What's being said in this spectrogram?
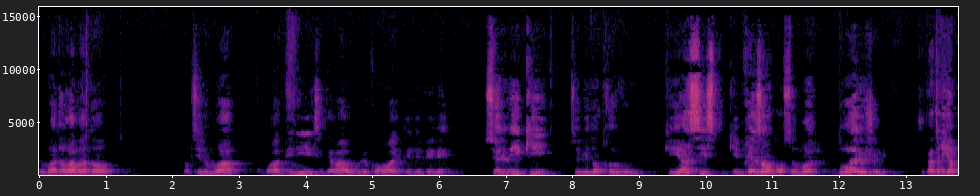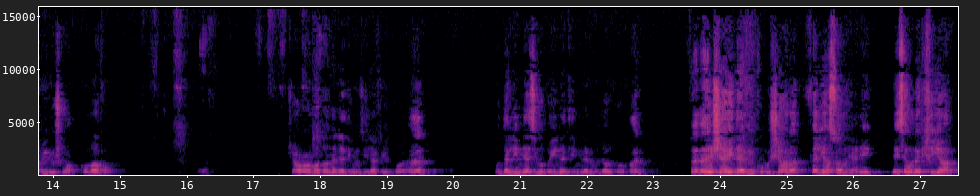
le mois de Ramadan, donc c'est le mois, mois béni, etc., où le Coran a été révélé. Celui qui, celui d'entre vous qui assiste, qui est présent dans ce mois, doit le jeûner. C'est-à-dire, il n'y a plus le choix, comme avant. Ramadan, فمن شهد منكم الشهر فليصم يعني ليس هناك خيار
